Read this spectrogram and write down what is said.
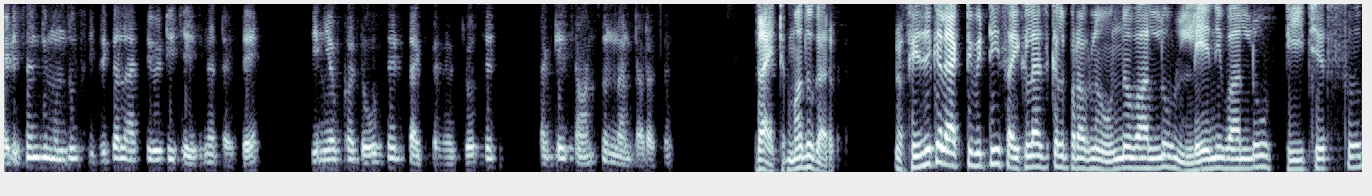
మెడిసిన్కి ముందు ఫిజికల్ యాక్టివిటీ చేసినట్టయితే దీని యొక్క డోసేజ్ తగ్గ డోసేజ్ తగ్గే ఛాన్స్ ఉందంటారా సార్? రైట్ మధు గారు ఫిజికల్ యాక్టివిటీ సైకలాజికల్ ప్రాబ్లం ఉన్న వాళ్ళు లేని వాళ్ళు టీచర్స్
